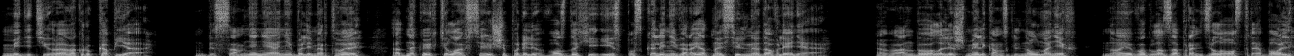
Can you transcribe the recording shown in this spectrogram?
медитируя вокруг копья. Без сомнения, они были мертвы, однако их тела все еще парили в воздухе и испускали невероятно сильное давление. Ван Буэлэ лишь мельком взглянул на них, но его глаза пронзила острая боль.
